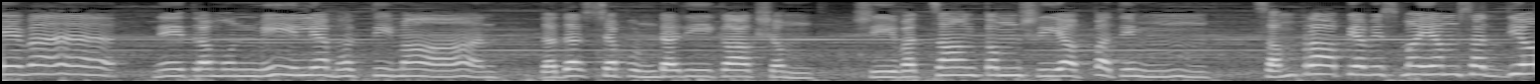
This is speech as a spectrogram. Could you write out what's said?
एव नेत्रमुन्मील्य भक्तिमान् ददर्श पुण्डरीकाक्षम् श्रीवत्साङ्कम् श्रियपतिम् सम्प्राप्य विस्मयम् सद्यो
